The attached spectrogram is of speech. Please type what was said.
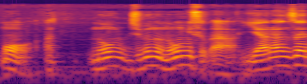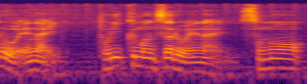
もうあ脳自分の脳みそがやらざるを得ない取り組まざるを得ないその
